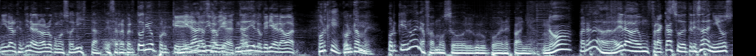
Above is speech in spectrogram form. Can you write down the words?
venir a Argentina a grabarlo como solista, ese repertorio, porque Mirá, no nadie, lo, sabía que- esto. nadie lo quería grabar. ¿Por qué? Contame. Porque no era famoso el grupo en España. ¿No? Para nada, era un fracaso de tres años.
